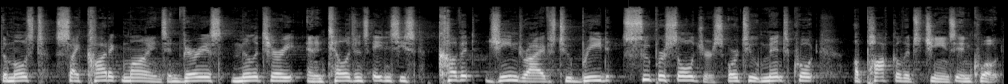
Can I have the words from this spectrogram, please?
the most psychotic minds in various military and intelligence agencies covet gene drives to breed super soldiers or to mint, quote, apocalypse genes, end quote.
